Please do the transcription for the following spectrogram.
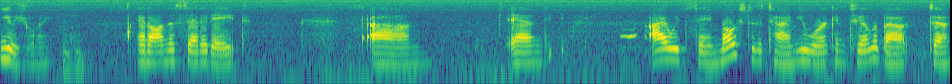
usually, Mhm. and on the set at eight. Um, and I would say most of the time you work until about uh,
